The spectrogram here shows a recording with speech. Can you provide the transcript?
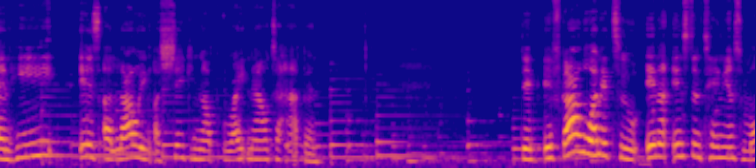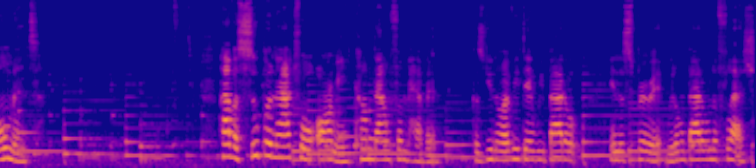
And He is allowing a shaking up right now to happen. If God wanted to, in an instantaneous moment, have a supernatural army come down from heaven, because you know, every day we battle in the spirit, we don't battle in the flesh.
